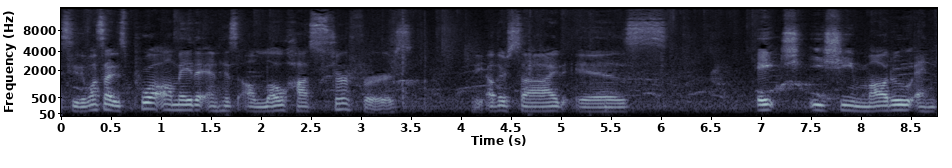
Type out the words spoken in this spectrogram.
See, the one side is Pua Almeida and his Aloha Surfers. The other side is H. Ishimaru and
